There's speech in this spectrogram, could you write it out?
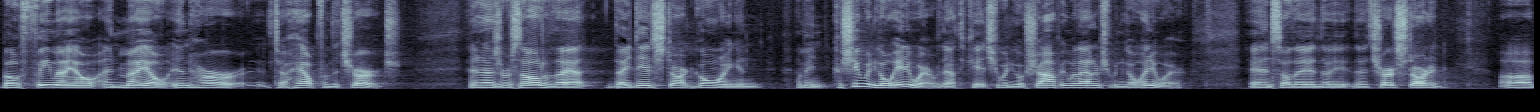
both female and male in her to help from the church. And as a result of that, they did start going. And I mean, because she wouldn't go anywhere without the kids. She wouldn't go shopping without them. She wouldn't go anywhere. And so the, the, the church started uh,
